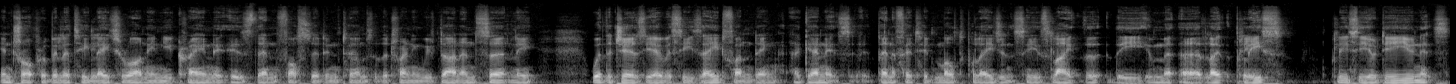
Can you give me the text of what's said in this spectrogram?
interoperability later on in Ukraine is then fostered in terms of the training we've done, and certainly with the Jersey Overseas Aid funding, again, it's benefited multiple agencies like the the uh, like the police, police EOD units,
